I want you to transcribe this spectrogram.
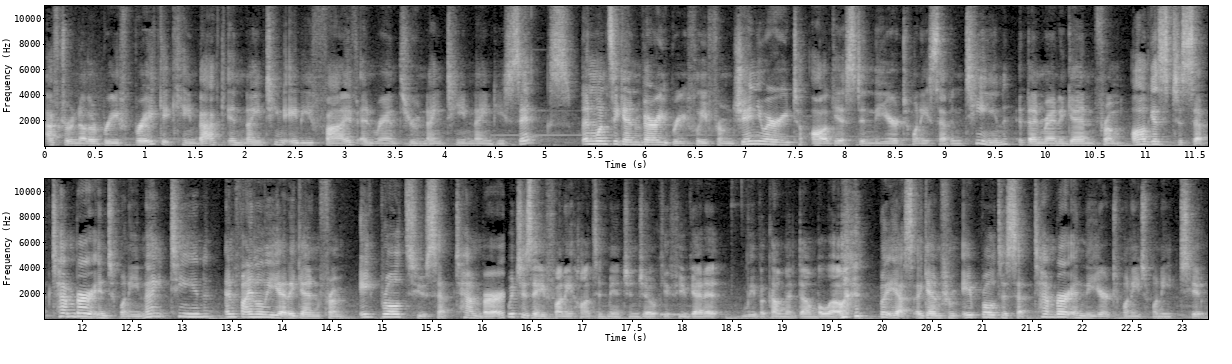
After another brief break, it came back in 1985 and ran through 1996. Then once again very briefly from January to August in the year 2017. It then ran again from August August to September in 2019, and finally yet again from April to September, which is a funny Haunted Mansion joke. If you get it, leave a comment down below. but yes, again from April to September in the year 2022.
